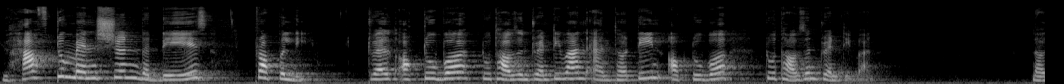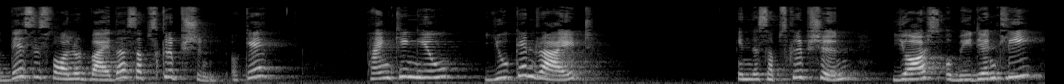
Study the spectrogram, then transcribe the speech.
you have to mention the days properly. 12th October 2021 and 13 October 2021. Now this is followed by the subscription. Okay. Thanking you. You can write in the subscription, yours obediently,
